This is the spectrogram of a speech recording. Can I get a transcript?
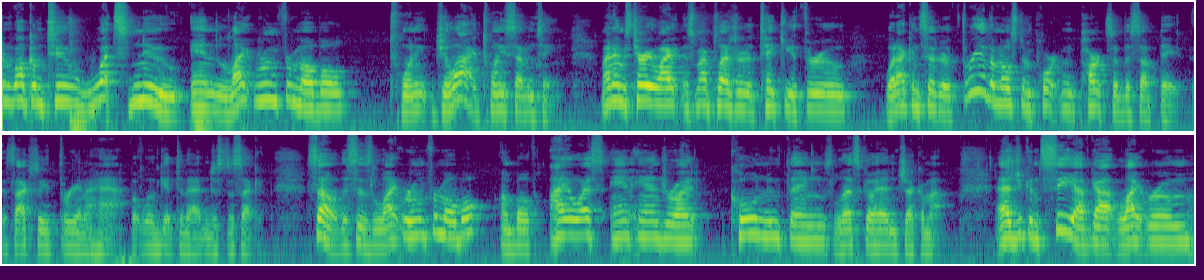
and welcome to What's New in Lightroom for Mobile 20, July 2017. My name is Terry White. And it's my pleasure to take you through what I consider three of the most important parts of this update. It's actually three and a half, but we'll get to that in just a second. So this is Lightroom for Mobile on both iOS and Android. Cool new things. Let's go ahead and check them out. As you can see, I've got Lightroom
